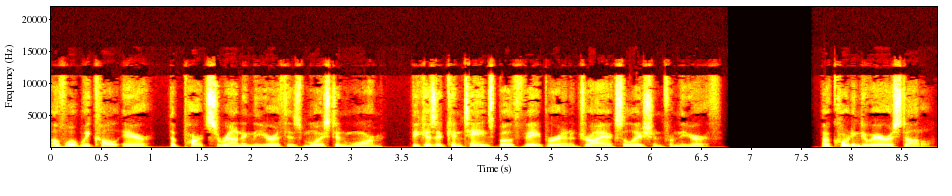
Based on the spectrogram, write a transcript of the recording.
of what we call air, the part surrounding the earth is moist and warm, because it contains both vapor and a dry exhalation from the earth. According to Aristotle,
